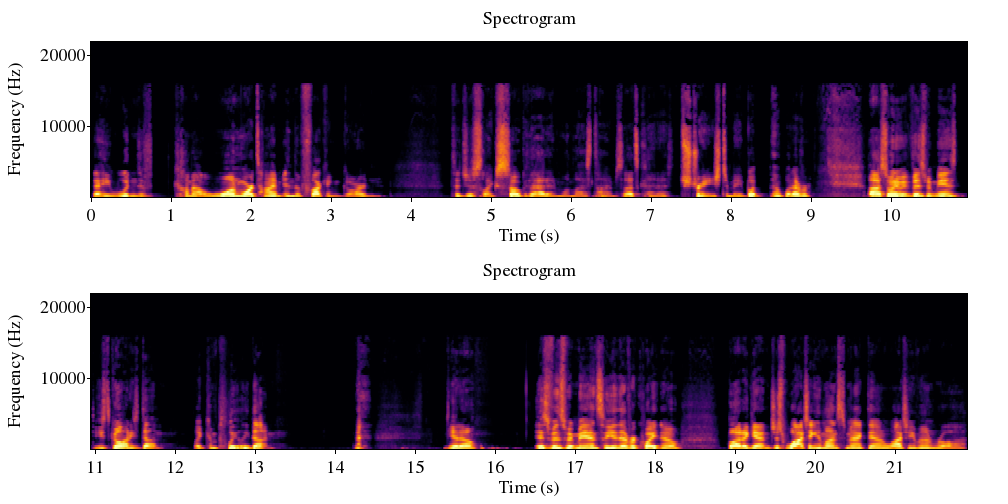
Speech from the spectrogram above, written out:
that he wouldn't have come out one more time in the fucking garden to just like soak that in one last time. So that's kind of strange to me, but uh, whatever. Uh, so anyway, Vince McMahon's he's gone. He's done, like completely done you know, is Vince McMahon, so you never quite know. But again, just watching him on SmackDown, watching him on Raw,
